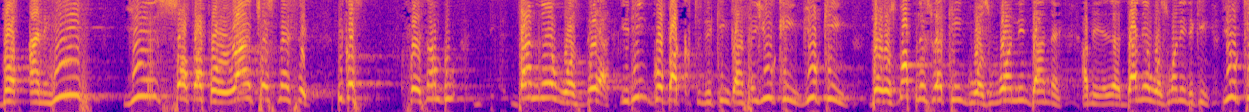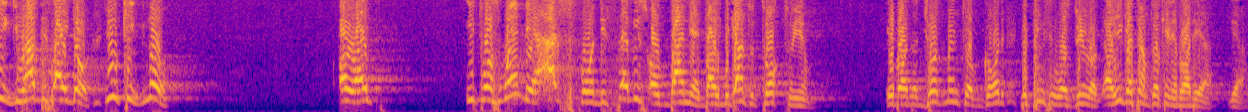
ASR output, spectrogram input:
but and if ye suffer for righteousness sake, because for example, Daniel was there. He didn't go back to the king and say, You king, you king. There was no place where king was warning Daniel. I mean, uh, Daniel was warning the king, You king, you have this idol. You king. No. All right. It was when they asked for the service of Daniel that he began to talk to him about the judgment of God, the things he was doing wrong. Are you getting what I'm talking about here? Yeah.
